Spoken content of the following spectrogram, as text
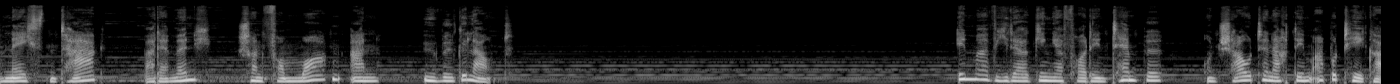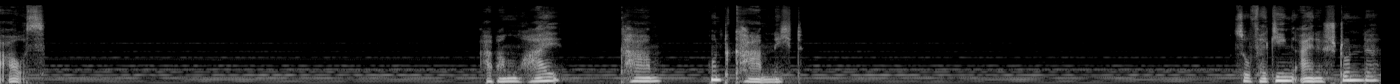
Am nächsten Tag war der Mönch schon vom Morgen an übel gelaunt. Immer wieder ging er vor den Tempel und schaute nach dem Apotheker aus. Aber Muhai kam und kam nicht. So verging eine Stunde,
